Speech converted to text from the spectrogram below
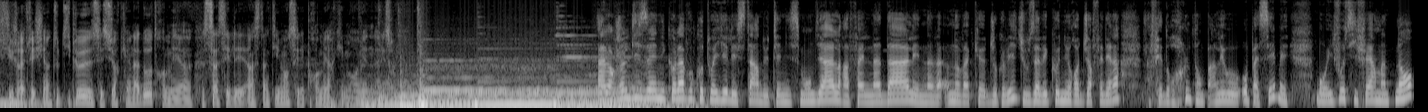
Si je réfléchis un tout petit peu, c'est sûr qu'il y en a d'autres, mais euh, ça, c'est les, instinctivement, c'est les premières qui me reviennent à l'esprit. Alors, je le disais, Nicolas, vous côtoyez les stars du tennis mondial, Rafael Nadal et Novak Djokovic. Vous avez connu Roger Federer. Ça fait drôle d'en parler au, au passé, mais bon, il faut s'y faire maintenant.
